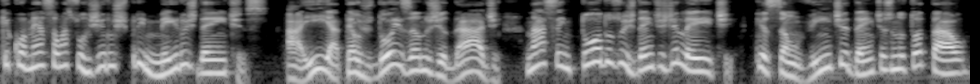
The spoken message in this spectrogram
que começam a surgir os primeiros dentes. Aí, até os dois anos de idade, nascem todos os dentes de leite, que são 20 dentes no total.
